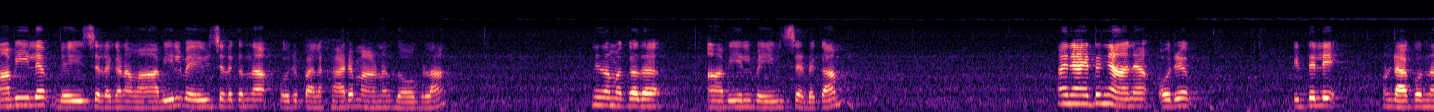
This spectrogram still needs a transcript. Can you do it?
ആവിയിൽ വേവിച്ചെടുക്കണം. ആവിയിൽ വേവിച്ചെടുക്കുന്ന ഒരു പലഹാരമാണ് ദോബ്ള ഇനി നമുക്കത് ആവിയിൽ വേവിച്ചെടുക്കാം. അതിനായിട്ട് ഞാൻ ഒരു ഇഡ്ഡലി ഉണ്ടാക്കുന്ന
